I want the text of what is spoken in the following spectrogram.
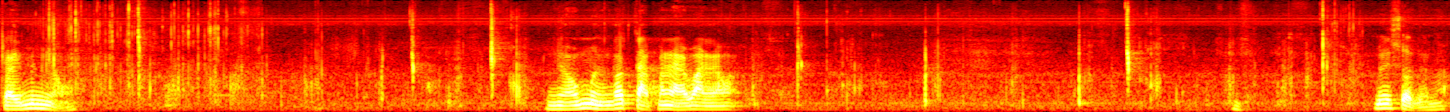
ใจไม่เหนียว เหนียวเหมือนก็ตัดมาหลายวันแล้ว ไม่สดเลยเนาะ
